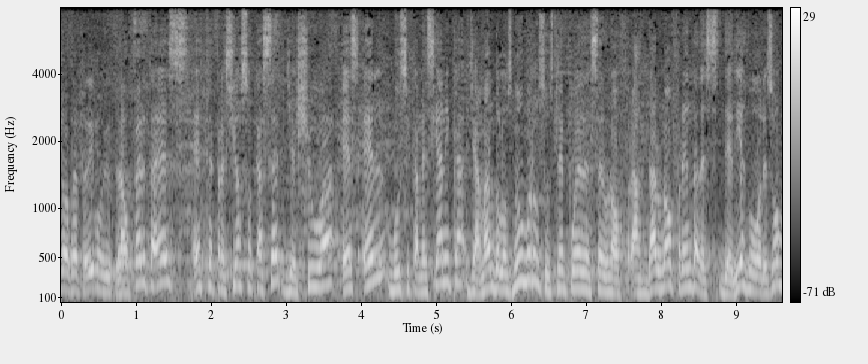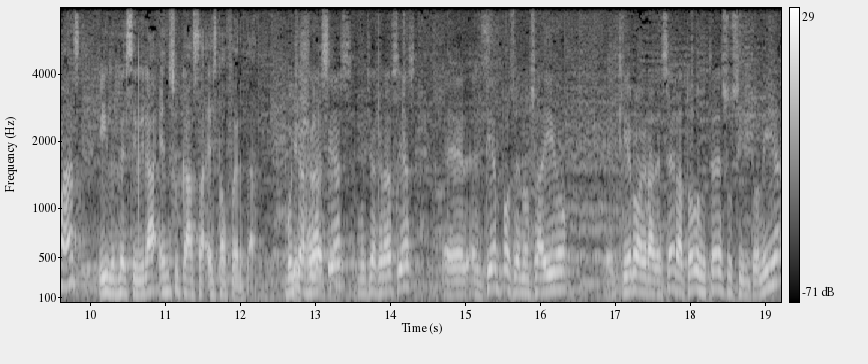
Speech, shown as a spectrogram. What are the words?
nos despedimos de ustedes. La oferta es este precioso cassette, Yeshua es él, música mesiánica, llamando los números, usted puede hacer una dar una ofrenda de, de 10 dólares o más y recibirá en su casa esta oferta. Muchas gracias, muchas gracias. Eh, el tiempo se nos ha ido. Eh, quiero agradecer a todos ustedes su sintonía.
